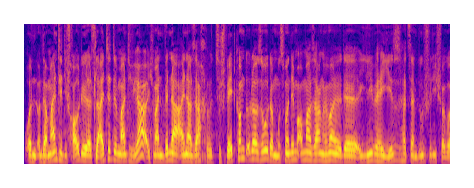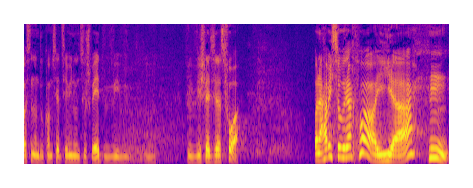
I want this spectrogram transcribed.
Und, und da meinte die Frau, die das leitete, meinte, ja, ich meine, wenn da einer sagt, zu spät kommt oder so, dann muss man dem auch mal sagen, hör mal, der liebe Herr Jesus hat sein Blut für dich vergossen und du kommst jetzt zehn Minuten zu spät. Wie, wie, wie stellst du das vor? Und da habe ich so gedacht, oh, ja, hm,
